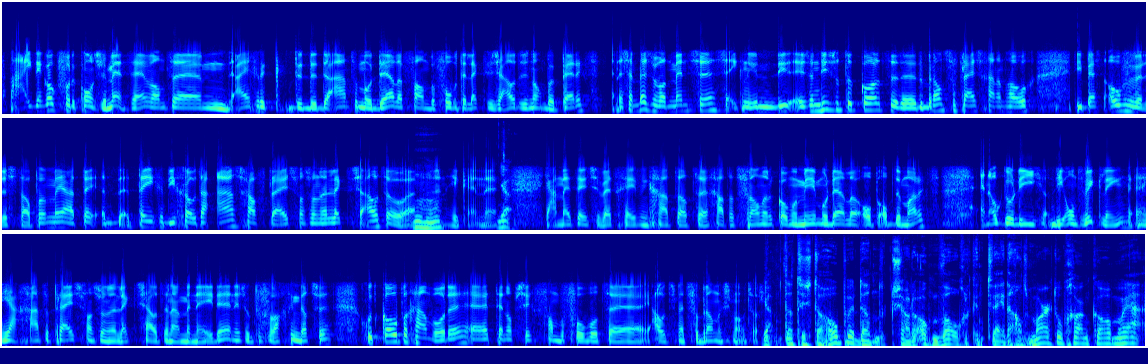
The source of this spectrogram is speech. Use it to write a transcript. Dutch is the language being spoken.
Maar ik denk ook voor de consument, hè, want ehm, eigenlijk de, de, de aantal modellen van bijvoorbeeld elektrische auto's is nog beperkt. En er zijn best wel wat mensen, zeker nu is een dieseltekort, de, de brandstofprijzen gaan omhoog, die best over willen stappen. Maar ja, te- tegen die grote aanschafprijs van zo'n elektrische auto uh, Mhm. aanhikken. En eh, Ja. ja. met deze wetgeving gaat dat, eh, gaat dat veranderen. Er komen meer modellen op, op de markt. En ook door die, die ontwikkeling eh, ja, gaat de prijs van zo'n elektrische auto naar beneden. En is ook de verwachting dat ze goedkoper gaan worden eh, ten opzichte van bijvoorbeeld eh, auto's met verbrandingsmotor. Ja, dat is te hopen. Dan zou er ook mogelijk een tweedehands markt op gang komen. Maar ja,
